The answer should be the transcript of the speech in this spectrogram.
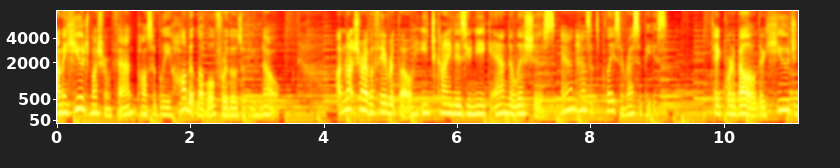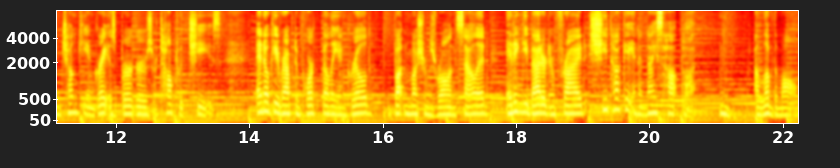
I'm a huge mushroom fan, possibly hobbit level for those of you who know. I'm not sure I have a favorite though. Each kind is unique and delicious and has its place in recipes. Take portobello, they're huge and chunky and great as burgers or topped with cheese. Enoki wrapped in pork belly and grilled, button mushrooms raw in salad, eringi battered and fried, shiitake in a nice hot pot. Mm, I love them all.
